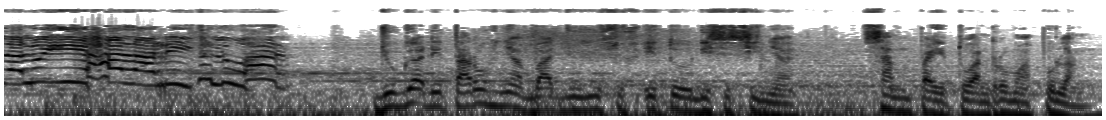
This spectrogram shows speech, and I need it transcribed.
Lalu ia lari keluar. Juga ditaruhnya baju Yusuf itu di sisinya sampai tuan rumah pulang.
